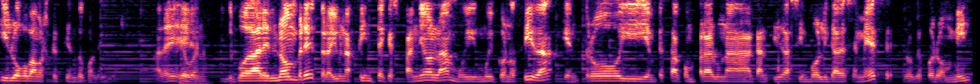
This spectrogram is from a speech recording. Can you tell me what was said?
y luego vamos creciendo con ellos. ¿vale? bueno. Te puedo dar el nombre, pero hay una fintech española muy, muy conocida que entró y empezó a comprar una cantidad simbólica de SMS, creo que fueron mil,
